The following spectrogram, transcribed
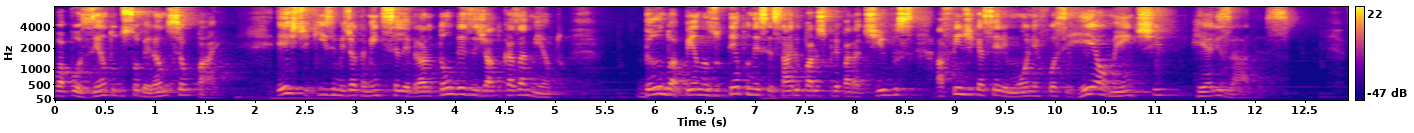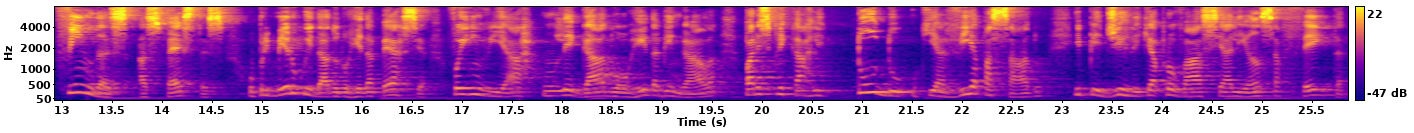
o aposento do soberano seu pai. Este quis imediatamente celebrar o tão desejado casamento, dando apenas o tempo necessário para os preparativos, a fim de que a cerimônia fosse realmente realizada. Findas as festas, o primeiro cuidado do rei da Pérsia foi enviar um legado ao rei da Bengala para explicar-lhe tudo o que havia passado e pedir-lhe que aprovasse a aliança feita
